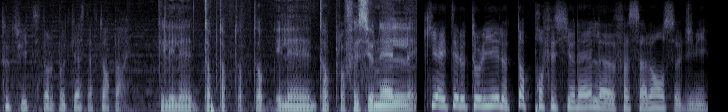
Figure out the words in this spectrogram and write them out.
tout de suite dans le podcast After Paris. Il est le top, top, top, top. Il est top professionnel? Qui a été le taulier, le top professionnel face à Lens, Jimmy?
